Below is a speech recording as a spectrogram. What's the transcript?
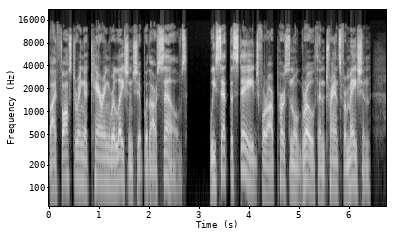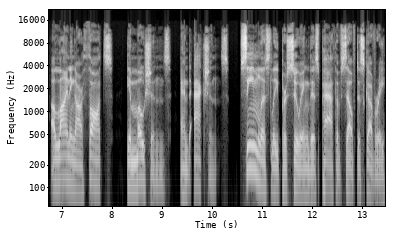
By fostering a caring relationship with ourselves, we set the stage for our personal growth and transformation, aligning our thoughts, emotions, and actions. Seamlessly pursuing this path of self-discovery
